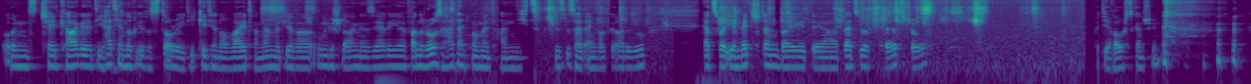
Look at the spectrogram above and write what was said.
Und Jade Cargill, die hat ja noch ihre Story, die geht ja noch weiter, ne, mit ihrer ungeschlagenen Serie. Thunder Rosa hat halt momentan nichts. Das ist halt einfach gerade so. Hat zwar ihr Match dann bei der Battle of the Belts Show dir rauscht's ganz schön.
